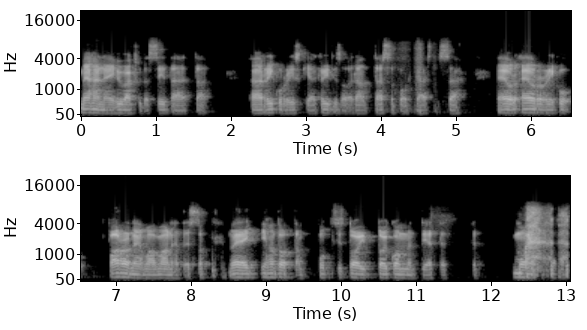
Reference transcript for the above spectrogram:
mehän ei hyväksytä sitä, että Riku-riskiä kritisoidaan tässä podcastissa. Euro, Euroriku paranee vaan vanhetessa. No ei, ihan totta, mutta siis toi, toi kommentti, että, että, että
